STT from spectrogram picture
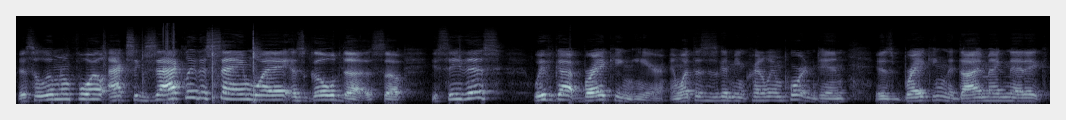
This aluminum foil acts exactly the same way as gold does. So you see this? We've got braking here, and what this is going to be incredibly important in is braking the diamagnetic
